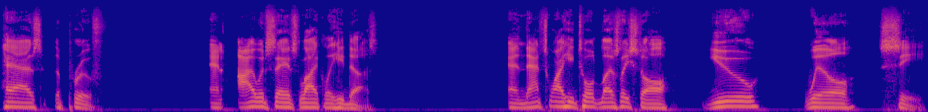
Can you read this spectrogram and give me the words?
has the proof. And I would say it's likely he does. And that's why he told Lesley Stahl, You will see.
